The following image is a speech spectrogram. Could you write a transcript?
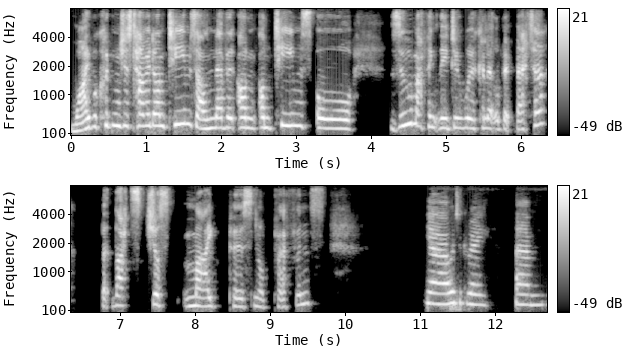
Why we couldn't just have it on Teams? I'll never on on Teams or Zoom. I think they do work a little bit better but that's just my personal preference. Yeah, I would agree. Um,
